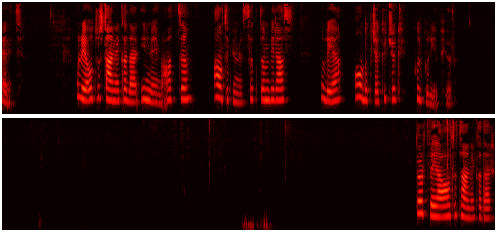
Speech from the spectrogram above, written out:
Evet. Buraya 30 tane kadar ilmeğimi attım. Alt ipimi sıktım biraz. Buraya oldukça küçük pırpır yapıyorum. Dört veya altı tane kadar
